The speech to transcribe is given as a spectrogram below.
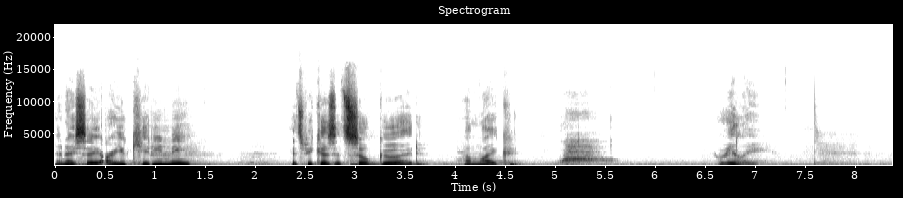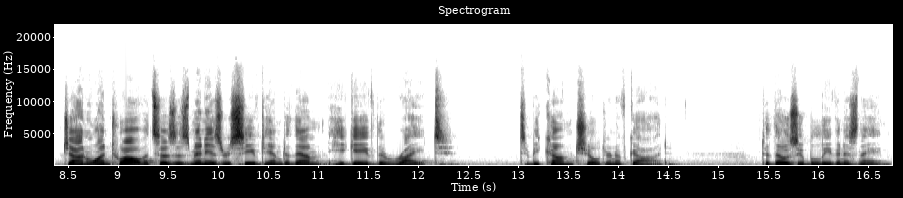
and I say, Are you kidding me? It's because it's so good. I'm like, Wow, really? John 1:12 it says as many as received him to them he gave the right to become children of God to those who believe in his name.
